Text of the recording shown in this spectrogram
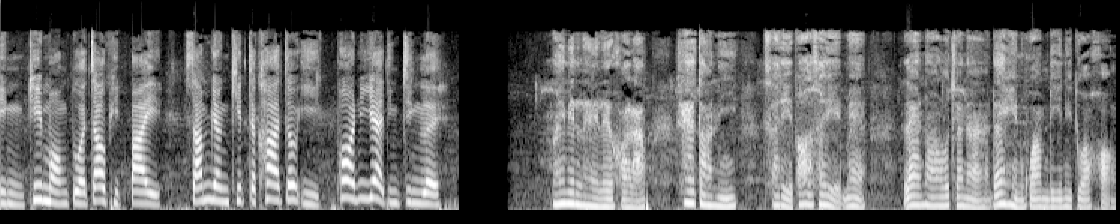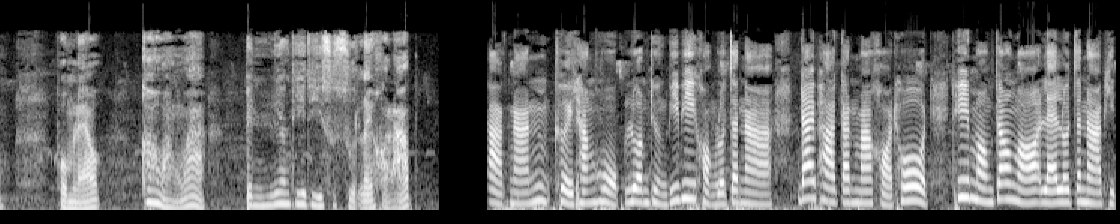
ริง ๆ ที่มองตัวเจ้าผิดไป ซ้ำยังคิดจะฆ่าเจ้าอีก พ่อนี่แย่จริง ๆ เลย ไม่เป็นไรเลยขอรับ แค่ตอนนี้เสด็จพ่อเสด็จแม่ และน้องรจนาได้เห็นความดีในตัวของ ผมแล้ว ก็หวังว่าเป็นเรื่องที่ดีสุด ๆ เลยขอรับ จากนั้นเขยทั้งหกรวมถึงพี่ๆของรจนา ได้พากันมาขอโทษ ที่มองเจ้าเงาะและรจนาผิด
